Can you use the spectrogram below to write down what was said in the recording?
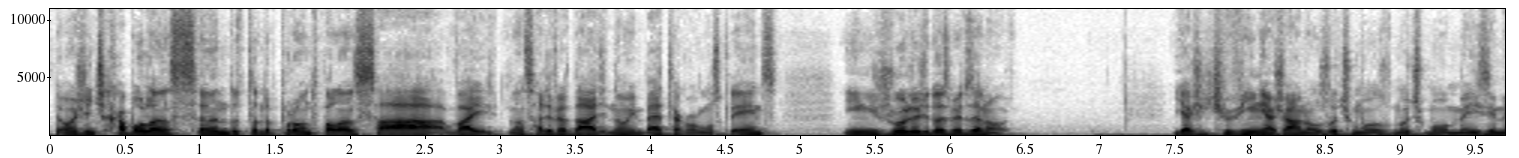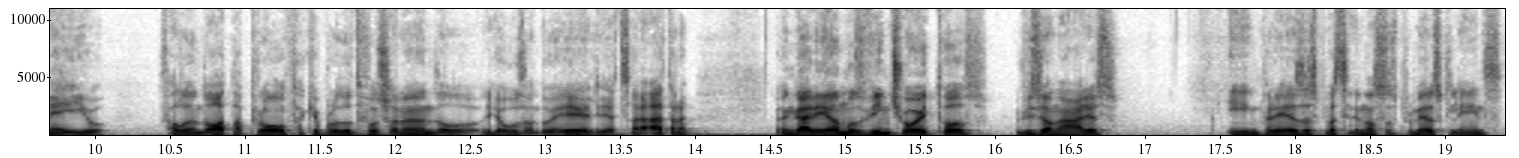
Então a gente acabou lançando, estando pronto para lançar, vai lançar de verdade, não em beta com alguns clientes, em julho de 2019. E a gente vinha já nos últimos, no último mês e meio falando, ó, tá pronto, tá aqui o produto funcionando, eu usando ele, etc. Angariamos 28 visionários e empresas para serem nossos primeiros clientes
